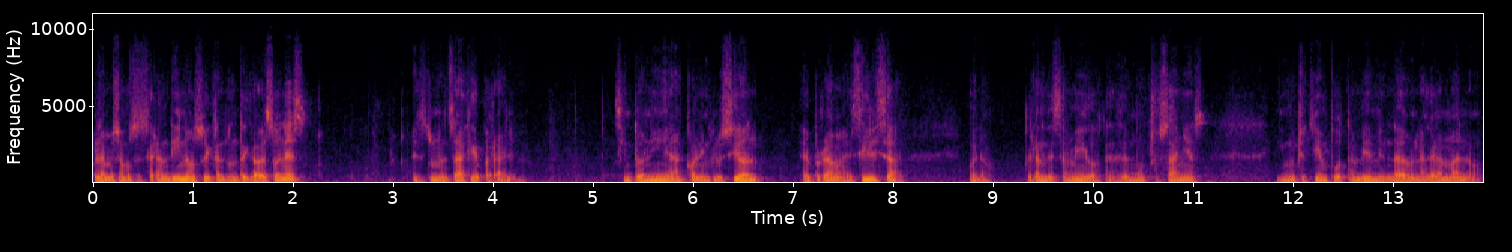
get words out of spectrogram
Hola, me llamo César Andino, soy cantante de Cabezones. Este es un mensaje para el sintonía con la inclusión del programa de Silsa. Bueno, grandes amigos desde muchos años y mucho tiempo también me han dado una gran mano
